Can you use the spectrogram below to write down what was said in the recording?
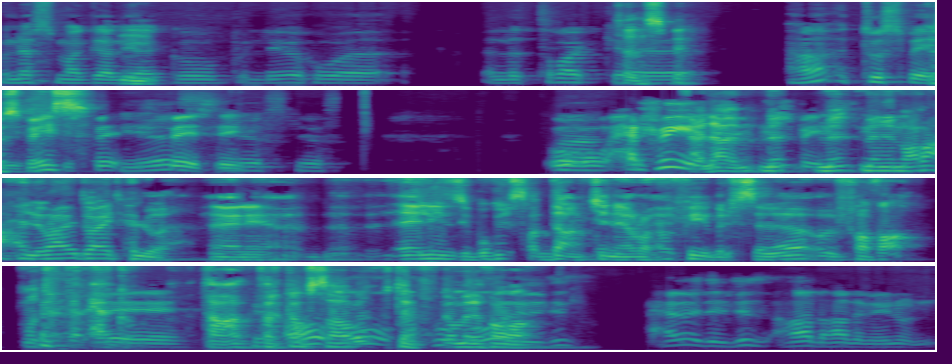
ونفس ما قال. يعقوب اللي هو ال track To Space. ها؟ To Space Space Space. yes yes وحرفيا لا من, المراحل وايد وايد حلوة. يعني aliens يبقون صدام كنا يروحون فيه بالسماء والفضاء وانت تلحقهم إيه. تركب صاروخ تلحقهم الفضاء. حمد الجزء هذا هذا مجنون.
